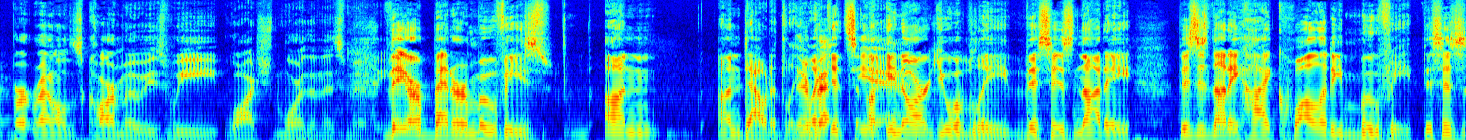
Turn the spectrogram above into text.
Burt Reynolds car movies we watched more than this movie. They are better movies, un undoubtedly. They're like be- it's uh, yeah. inarguably this is not a this is not a high quality movie. This is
